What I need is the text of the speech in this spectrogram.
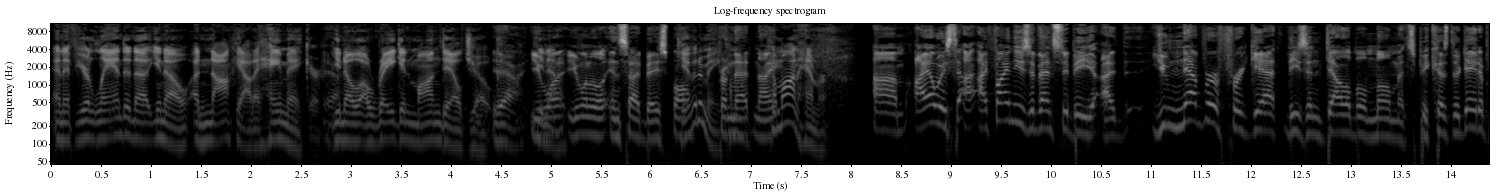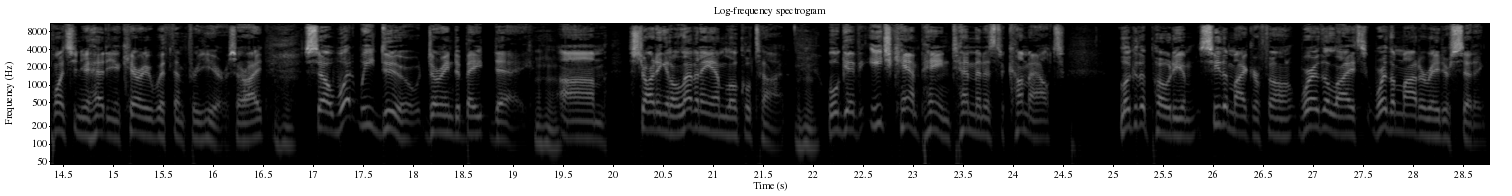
And if you're landing a, you know, a knockout, a haymaker, you know, a Reagan Mondale joke. Yeah, you, know, want you want a little inside baseball? give it to me from Come that on. night. Come on, Hammer. Um, I always I, find these events to be uh, you never forget these indelible moments because they're data points in your head and you carry with them for years. All right? So what we do during debate day, um, starting at 11 a.m. local time, we'll give each campaign 10 minutes to come out. Look at the podium, see the microphone, where are the lights, where the moderator's sitting.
